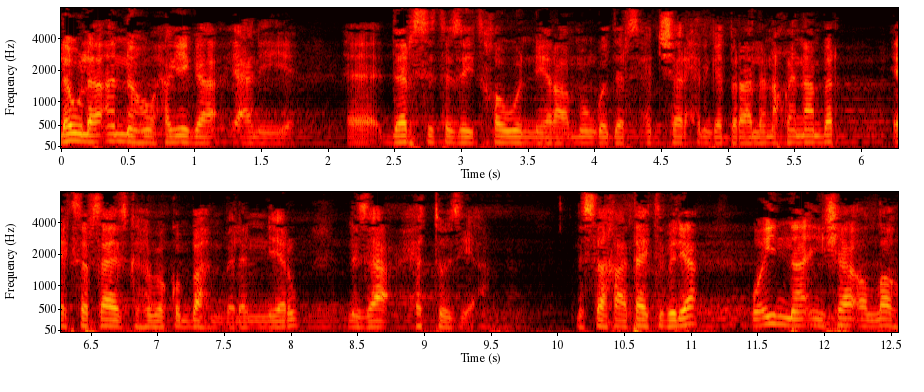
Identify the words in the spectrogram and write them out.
ለውላ ኣነሁ ሓጊጋ ደርሲ ተዘይትኸውን ነራ መንጎ ደርሲ ሕጂ ሸርሒ ንገብር ኣለና ኮይና እምበር ኤክሰርሳይዝ ክህበኩም ባህ ምበለኒ ነይሩ ንዛ ሕቶ እዚኣ ንሳ ኸዓ እንታይ ትብል እያ ወኢና እንሻ ኣላሁ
